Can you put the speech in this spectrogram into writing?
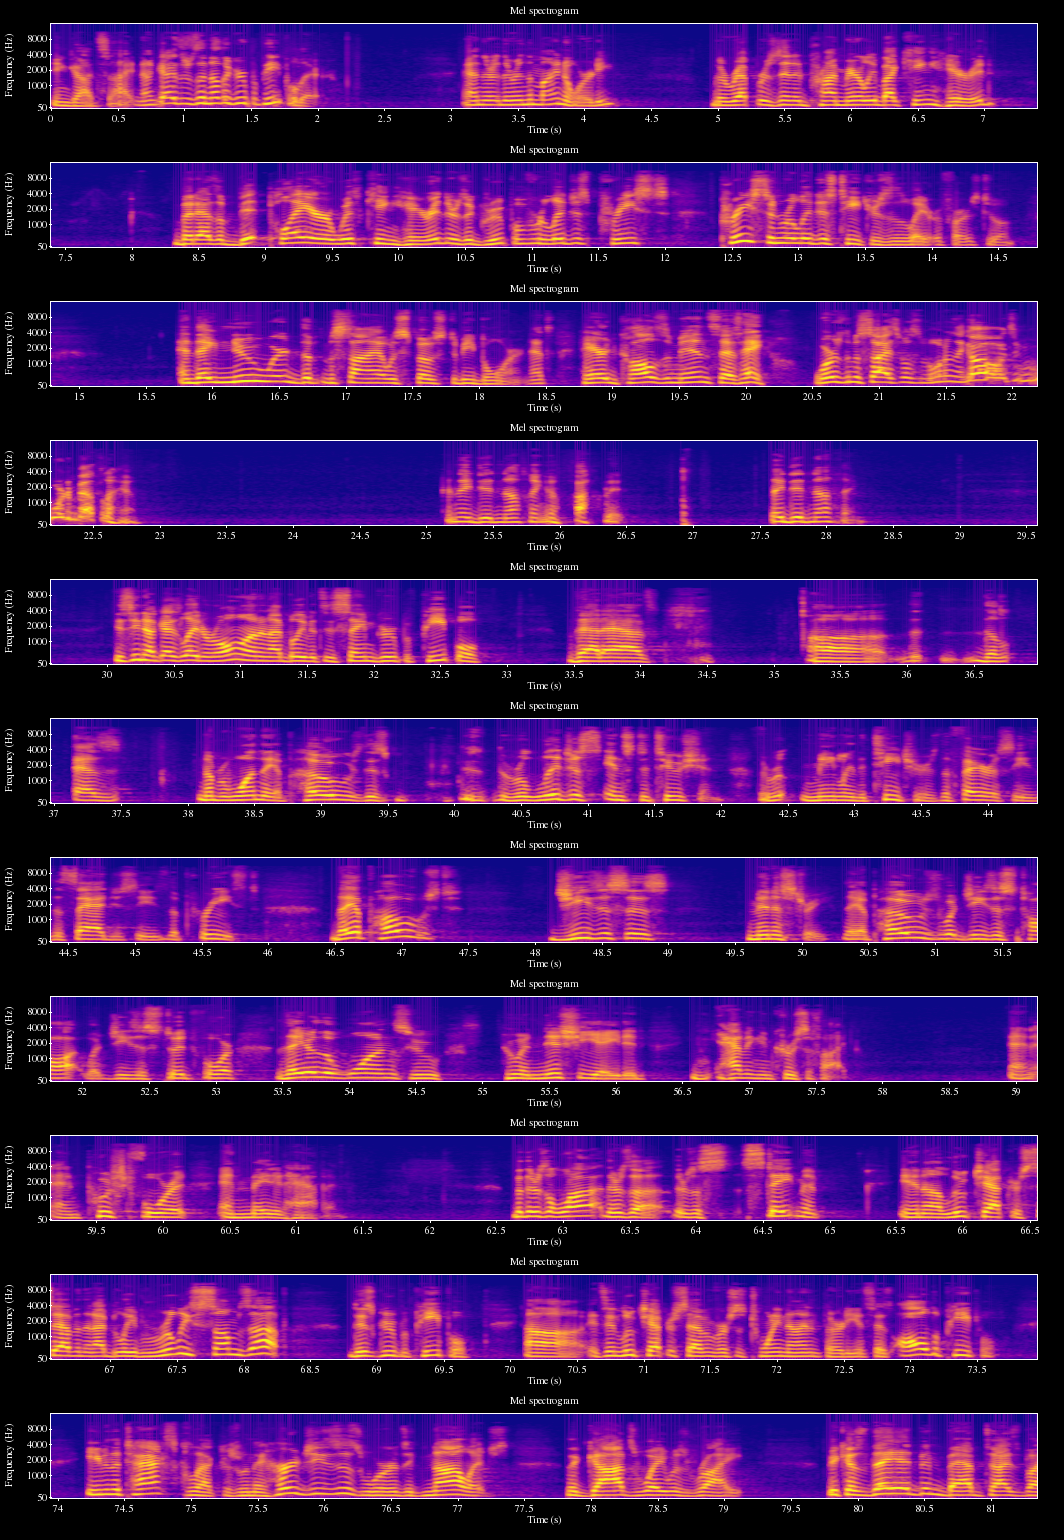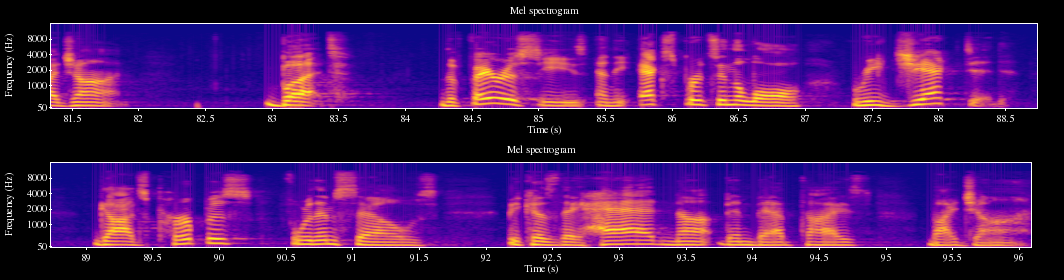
in God's sight. Now, guys, there's another group of people there, and they're, they're in the minority. They're represented primarily by King Herod. But as a bit player with King Herod, there's a group of religious priests, priests and religious teachers is the way it refers to them. And they knew where the Messiah was supposed to be born. That's Herod calls them in, says, Hey, where's the Messiah supposed to be born? And they go, Oh, it's born in Bethlehem. And they did nothing about it. They did nothing. You see now, guys, later on, and I believe it's the same group of people that as uh, the, the as number one, they oppose this the religious institution, the, mainly the teachers, the Pharisees, the Sadducees, the priests. They opposed Jesus's ministry. They opposed what Jesus taught, what Jesus stood for. They are the ones who who initiated having him crucified and, and pushed for it and made it happen. But there's a lot, there's a, there's a statement in uh, Luke chapter 7 that I believe really sums up this group of people. Uh, it's in Luke chapter 7, verses 29 and 30. It says, All the people, even the tax collectors, when they heard Jesus' words, acknowledged that God's way was right because they had been baptized by John. But the Pharisees and the experts in the law rejected God's purpose for themselves because they had not been baptized by John.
